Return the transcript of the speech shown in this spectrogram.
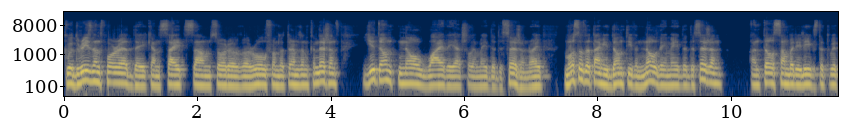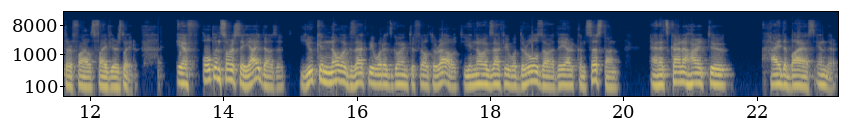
good reason for it. They can cite some sort of a rule from the terms and conditions. You don't know why they actually made the decision, right? Most of the time, you don't even know they made the decision until somebody leaks the Twitter files five years later. If open source AI does it, you can know exactly what it's going to filter out. You know exactly what the rules are. They are consistent. And it's kind of hard to hide a bias in there.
